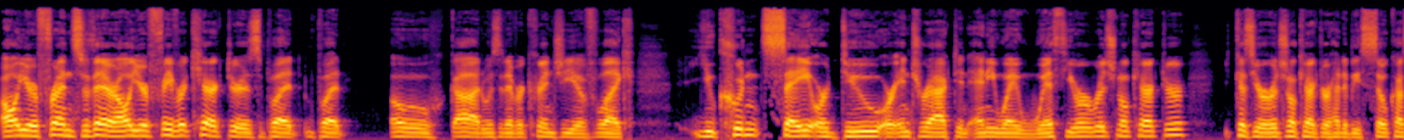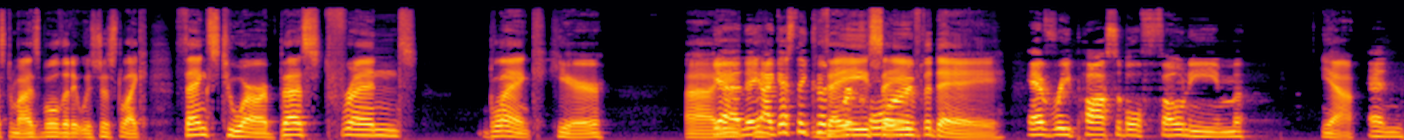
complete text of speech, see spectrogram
all your friends are there, all your favorite characters, but but oh god, was it ever cringy? Of like. You couldn't say or do or interact in any way with your original character because your original character had to be so customizable that it was just like thanks to our best friend blank here uh Yeah, you- they. I guess they could they record save the day every possible phoneme, yeah. And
